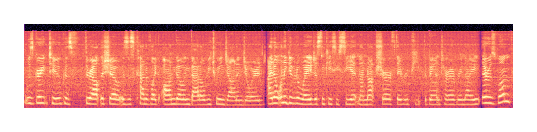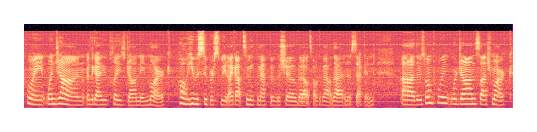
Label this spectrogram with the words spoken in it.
was great too, because throughout the show it was this kind of like ongoing battle between John and George. I don't want to give it away just in case you see it, and I'm not sure if they repeat the banter every night. There was one point when John, or the guy who plays John named Mark, oh, he was super sweet. I got to meet them after the show, but I'll talk about that in a second. Uh, there's one point where John slash Mark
